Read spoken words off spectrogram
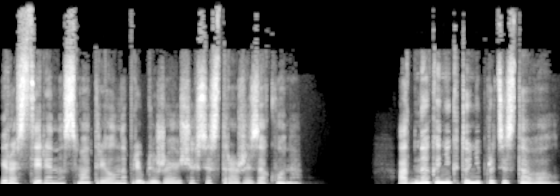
и растерянно смотрел на приближающихся стражей закона. Однако никто не протестовал.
